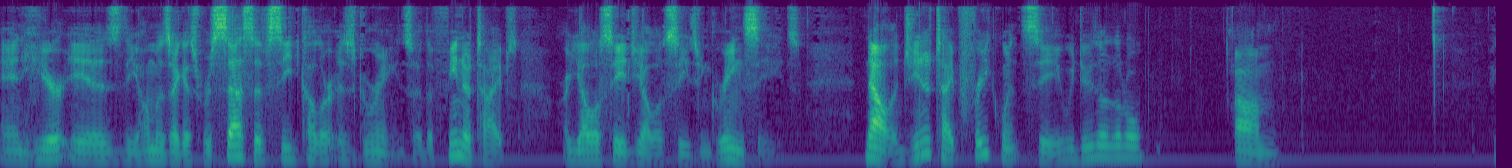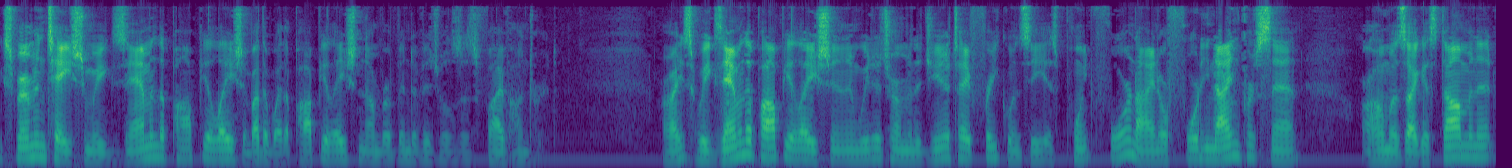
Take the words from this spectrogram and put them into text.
And here is the homozygous recessive, seed color is green. So the phenotypes are yellow seeds, yellow seeds, and green seeds. Now, the genotype frequency, we do the little um, experimentation. We examine the population. By the way, the population number of individuals is 500. All right, so we examine the population and we determine the genotype frequency is 0.49 or 49 percent are homozygous dominant,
